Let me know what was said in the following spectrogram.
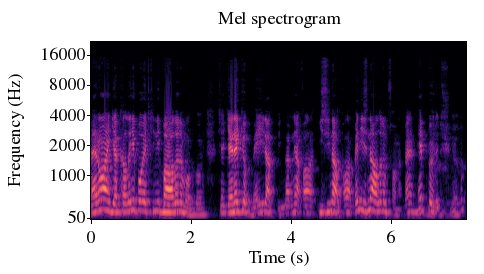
Ben o an yakalayıp o etkinliği bağlarım orada. İşte gerek yok mail at bilmem ne falan izini al falan. Ben izni alırım sonra. Ben hep böyle düşünüyordum.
